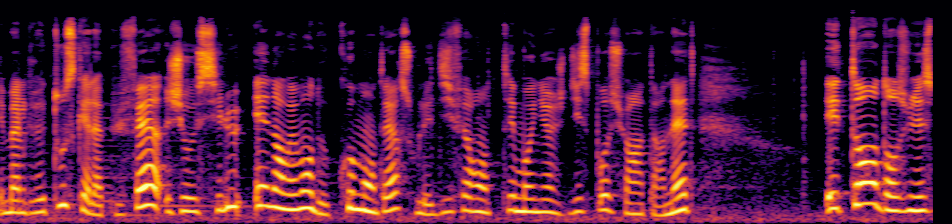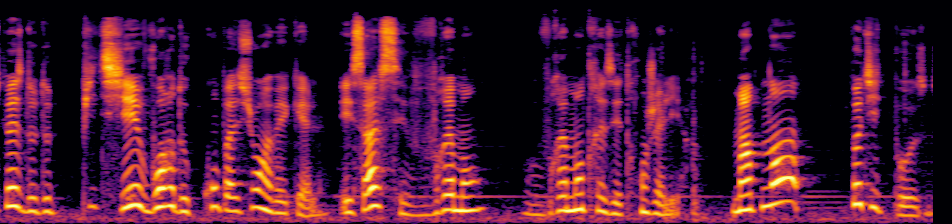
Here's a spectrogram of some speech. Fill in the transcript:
Et malgré tout ce qu'elle a pu faire, j'ai aussi lu énormément de commentaires sous les différents témoignages dispo sur internet étant dans une espèce de, pitié, voire de compassion avec elle. Et ça, c'est vraiment, vraiment très étrange à lire. Maintenant, petite pause.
